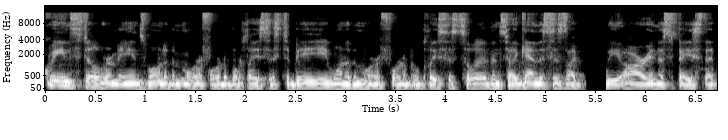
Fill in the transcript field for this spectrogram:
Queens still remains one of the more affordable places to be, one of the more affordable places to live. And so again, this is like we are in a space that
